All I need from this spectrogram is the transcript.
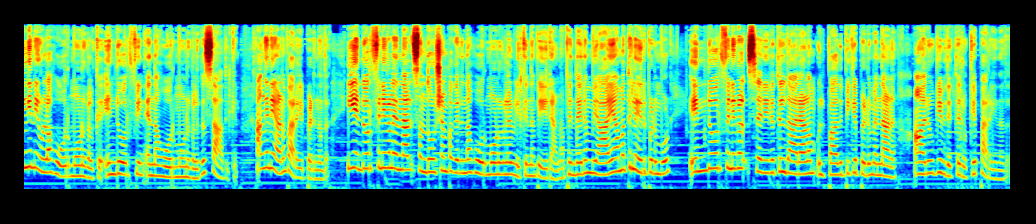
ഇങ്ങനെയുള്ള ഹോർമോണുകൾക്ക് എൻഡോർഫിൻ എന്ന ഹോർമോണുകൾക്ക് സാധിക്കും. അങ്ങനെയാണ് പറയപ്പെടുന്നത്. ഈ എൻഡോർഫിനുകൾ എന്നാൽ സന്തോഷം പകരുന്ന ഹോർമോണുകളെ വിളിക്കുന്ന പേരാണ്. അപ്പോൾ എന്തായാലും വ്യായാമത്തിൽ ഏർപ്പെടുമ്പോൾ എൻഡോർഫിനുകൾ ശരീരത്തിൽ ധാരാളം ഉൽപ്പാദിപ്പിക്കപ്പെടുമെന്നാണ് ആരോഗ്യ വിദഗ്ധരൊക്കെ പറയുന്നത്.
